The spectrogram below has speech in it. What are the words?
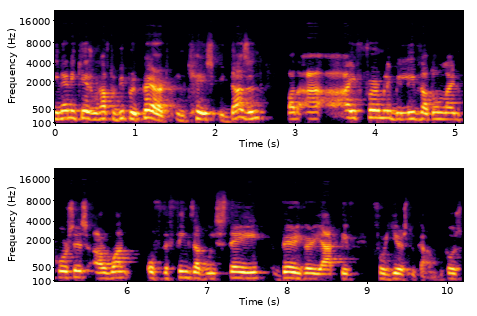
In any case, we have to be prepared in case it doesn't. But I, I firmly believe that online courses are one of the things that will stay very, very active for years to come because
